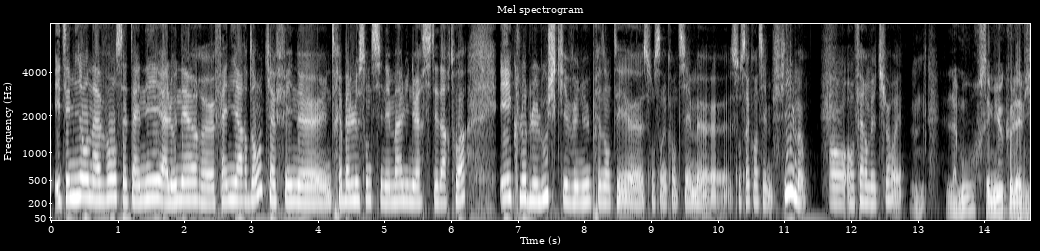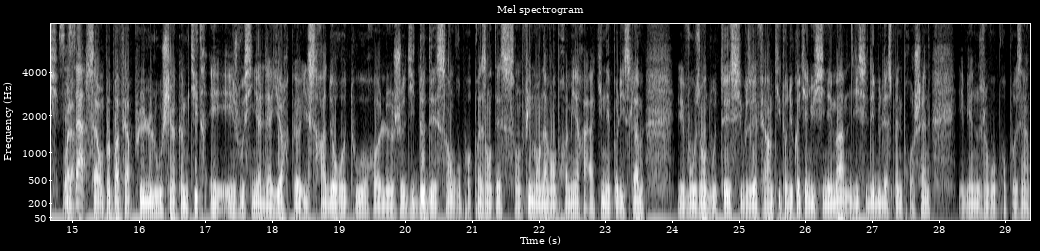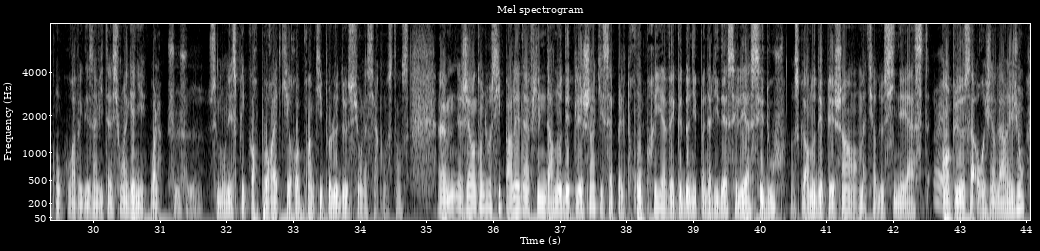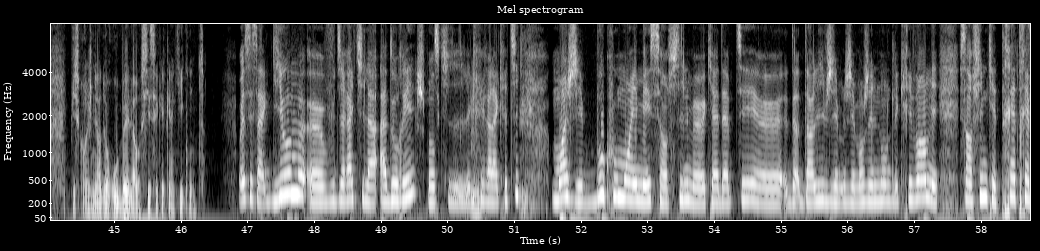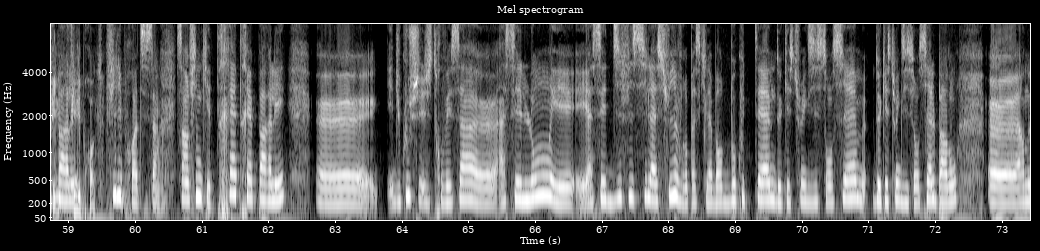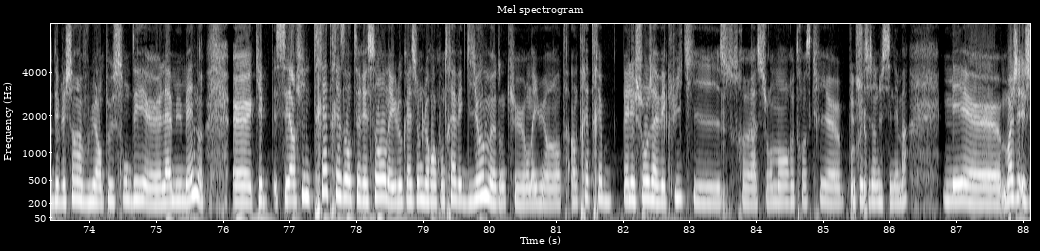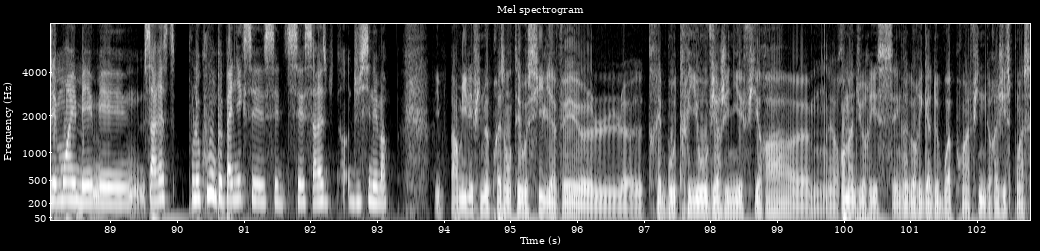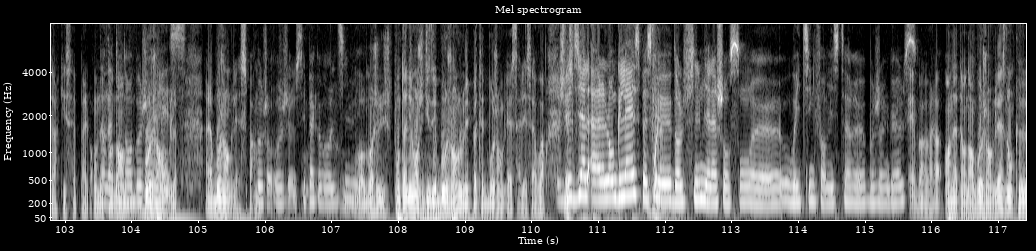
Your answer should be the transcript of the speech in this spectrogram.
était mis en avant cette année à l'honneur Fanny Ardant qui a fait une, une, très belle leçon de cinéma à l'université d'Artois et Claude Lelouch qui est venu présenter son 50e, son 50e film en, fermeture, oui. Mhm. L'amour, c'est mieux que la vie. Voilà. Ça. ça. on peut pas faire plus le louchien comme titre. Et, je vous signale d'ailleurs qu'il sera de retour euh, le jeudi 2 décembre pour présenter son film en avant-première à Kinépolis Lom. Et vous en doutez, si vous allez faire un petit tour du quotidien du cinéma d'ici le début de la semaine prochaine, eh bien, nous allons vous proposer un concours avec des invitations à gagner. Voilà. Je, c'est mon esprit corporate qui reprend un petit peu le dessus en la circonstance. Euh, j'ai entendu aussi parler d'un film d'Arnaud Desplechin qui s'appelle Tromperie avec Denis Ponalides et Léa Seydoux. Parce que Arnaud Desplechin, matière de cinéaste. En plus de ça, originaire de la région, puisqu'originaire de Roubaix, là aussi, c'est quelqu'un qui compte. Ouais, c'est ça. Guillaume euh, vous dira qu'il a adoré. Je pense qu'il écrira la critique. Moi, j'ai beaucoup moins aimé. C'est un film euh, qui est adapté euh, d'un livre. J'ai mangé le nom de l'écrivain, mais c'est un film qui est très très parlé. Philippe Roth. Philippe Roth, c'est ça. C'est un film qui est très très parlé. et du coup, j'ai trouvé ça assez long et, et, assez difficile à suivre parce qu'il aborde beaucoup de thèmes, de questions existentielles, de questions existentielles, pardon. Arnaud Desplechin a voulu un peu sonder l'âme humaine, qui est c'est un film très très intéressant. On a eu l'occasion de le rencontrer avec Guillaume, donc euh, on a eu un, très très bel échange avec lui qui sera sûrement retranscrit euh, pour le quotidien du cinéma. Mais euh, moi j'ai moins aimé, mais ça reste, pour le coup, on peut pas nier que c'est, ça reste du cinéma. Parmi les films présentés aussi, il y avait euh, le très beau trio Virginie et Fira, euh, Romain Duris et Grégory Gadebois pour un film de Régis Poinsard qui s'appelle En, attendant, Beaujangle. la Beaujanglaise, pardon. Oh, je ne sais pas comment on le dit. moi, spontanément, je disais Beaujangle, mais peut-être Beaujanglaise, allez savoir. Je le dis à, l'anglaise parce que dans le film, il y a la chanson euh, Waiting for Mr. Bojangles. Et eh ben voilà, En attendant Beaujanglaise, donc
